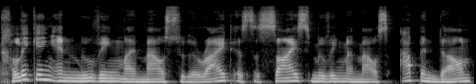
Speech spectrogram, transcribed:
clicking and moving my mouse to the right as the size, moving my mouse up and down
